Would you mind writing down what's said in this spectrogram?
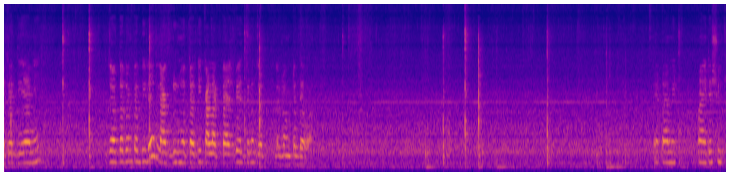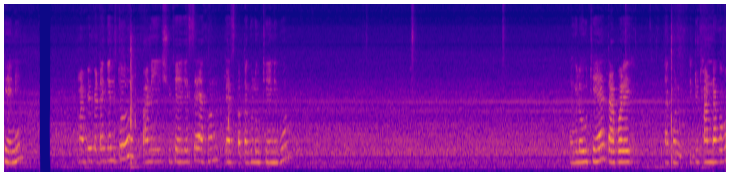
এটা দিয়ে আমি জর্দা রংটা দিলে লাড্ডুর মতো আর কি কালারটা আসবে, এর জন্য জর্দা রংটা দেওয়া। এটা আমি পানিটা শুকিয়ে নিই। আমার পেঁপেটা কিন্তু পানি শুকিয়ে গেছে, এখন তেজপাতাগুলো উঠিয়ে নিব। এগুলো উঠিয়ে তারপরে এখন একটু ঠান্ডা করব,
